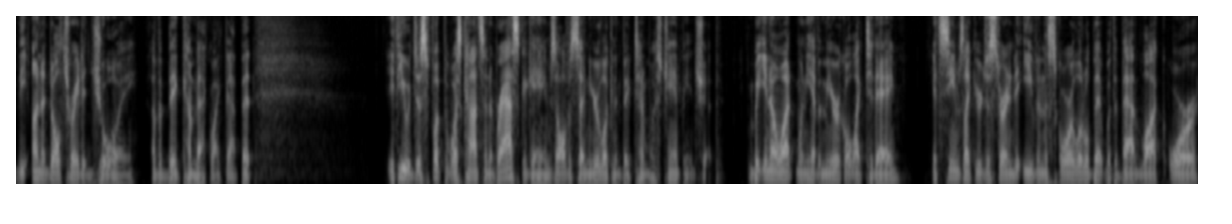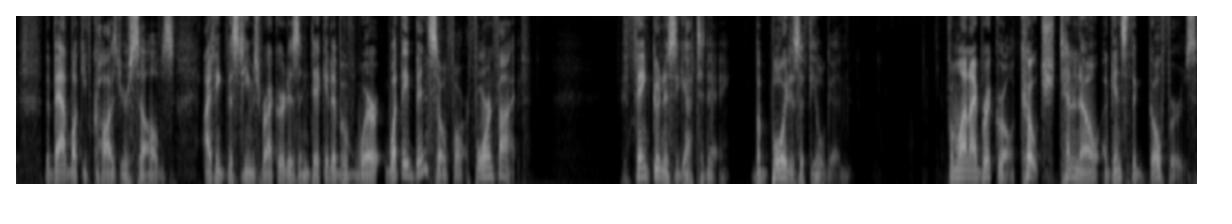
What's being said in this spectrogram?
the unadulterated joy of a big comeback like that. But if you would just flip the Wisconsin Nebraska games, all of a sudden you're looking at Big Ten West Championship. But you know what? When you have a miracle like today, it seems like you're just starting to even the score a little bit with the bad luck or the bad luck you've caused yourselves. I think this team's record is indicative of where what they've been so far, four and five. Thank goodness he got today, but boy does it feel good. From Illini Brick Girl, Coach 10 0 against the Gophers.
